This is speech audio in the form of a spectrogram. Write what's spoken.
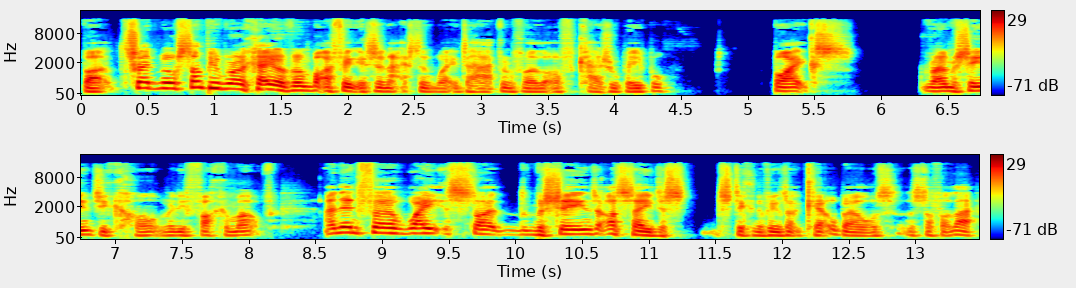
But treadmills, some people are okay with them, but I think it's an accident waiting to happen for a lot of casual people. Bikes, row machines, you can't really fuck them up. And then for weights like the machines, I'd say just sticking to things like kettlebells and stuff like that.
